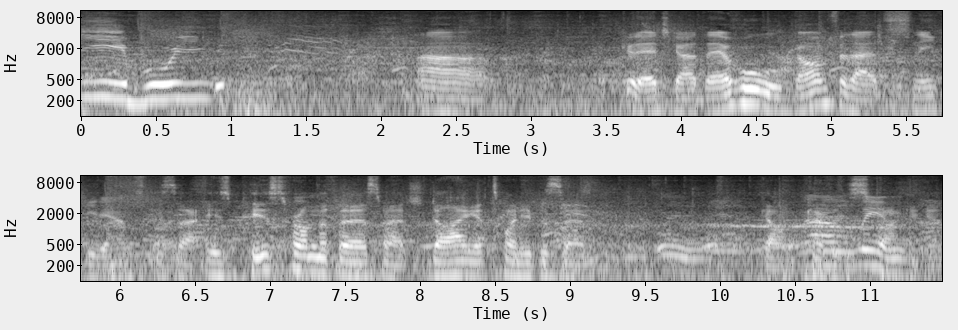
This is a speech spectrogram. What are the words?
yeah, boy. Uh, good edge guard there. Ooh, going for that sneaky down smash. So he's pissed from the first match, dying at 20%. Go on, go Uh, for the Liam, spike again.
